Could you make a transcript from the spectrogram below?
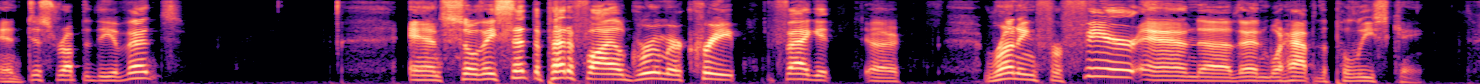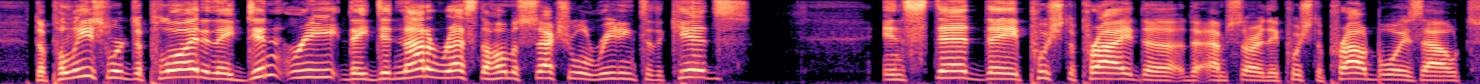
and disrupted the events. And so they sent the pedophile, groomer, creep, faggot uh, running for fear, and uh, then what happened? The police came. The police were deployed, and they didn't read. They did not arrest the homosexual reading to the kids. Instead, they pushed the pride. Uh, the, I'm sorry, they pushed the Proud Boys out,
